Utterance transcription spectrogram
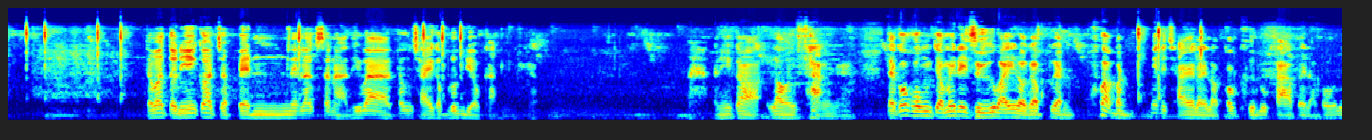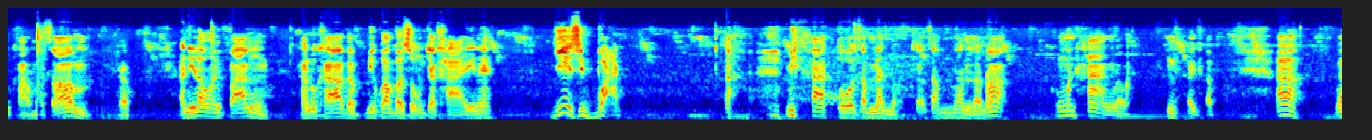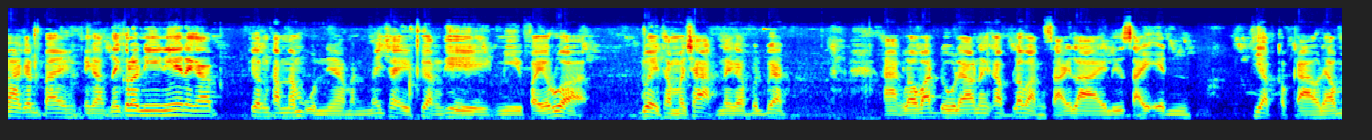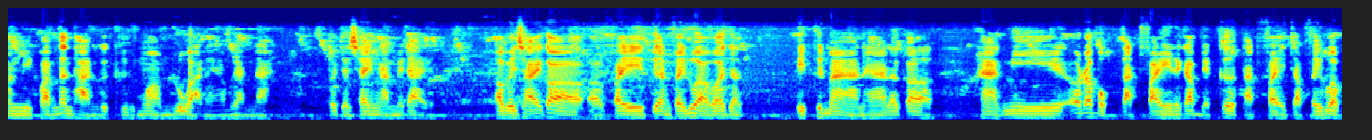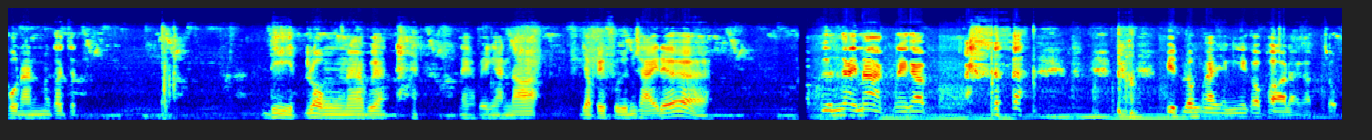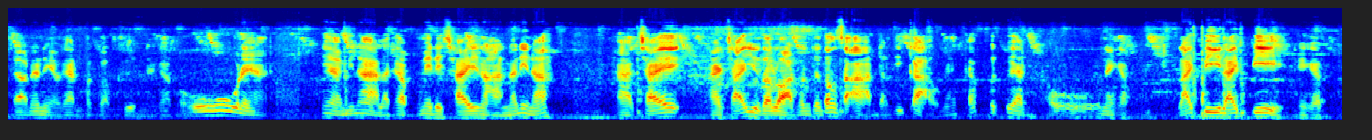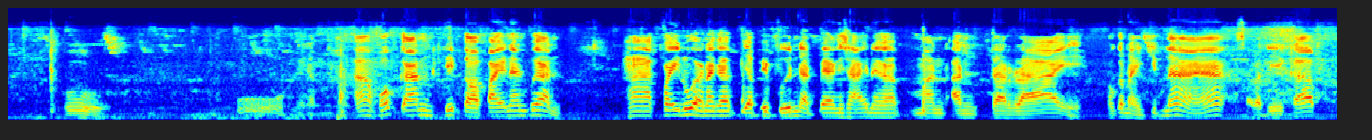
แต่ว่าตัวนี้ก็จะเป็นในลักษณะที่ว่าต้องใช้กับรุ่นเดียวกันนะครับ อันนี้ก็เราให้ฟังนะแต่ก็คงจะไม่ได้ซื้อไว้หรอกครับเพื่อนเพราะว่ามันไม่ได้ใช้อะไรหรอกก็คือลูกค้าไปแล้วเพราะว่าลูกค้ามาซ่อมครับ อันนี้เราให้ฟังหากลูกค้าแบบมีความประสงค์จะขายนะยี่สิบบาทมีค่าตัวซ้ำนั่นหรอกก็ซ้ำนั่นแล้วเนาะของมันห่างเรา นะครับอะว่ากันไปนะครับ ในกรณีนี้นะครับ เครื่องทำน้ำอุ่นเนี่ยมันไม่ใช่เครื่องที่มีไฟรั่วด้วยธรรมชาตินะครับเพื่อนๆหากเราวัดดูแล้วนะครับ ระหว่างสายลายหรือสายเอ็นเทียบกับกาวแล้วมันมีความต้านทานก็คือหม้อมรั่วนะครับเพื่อนนะก็จะใช้งานไม่ได้ เอาไปใช้ก็ไฟเตือนไฟรั่วก็จะติดขึ้นมานะฮะแล้วก็หากมีระบบตัดไฟนะครับเบรกเกอร์ตัดไฟจับไฟรั่วพวกนั้นมันก็จะ ดีดลงนะเพื่อนนะครับเป็นงั้นเนาะอย่าไปฝืนใช้เด้อคืนง่ายมากนะครับ ปิดลงมาอย่างนี้ก็พอแล้วครับ จบแล้วนะเนี่ยการประกอบคืนนะครับ โอ้เนี่ยเนี่ยมิน่าละครับ ไม่ได้ใช้นานนะนี่นะหากใช้หากใช้อยู่ตลอดมันจะต้องสะอาดดังที่กล่าวนะครับเพื่อนๆโอ้นะครับ หลายปีหลายปีนะครับโอ้โอ้นะครับอ้าวพบกันคลิปต่อไปนั่นเพื่อน หากไฟรั่วนะครับ อย่าไปฝืนดัดแปลงใช้นะครับ มันอันตรายพบกันใหม่คลิปหน้าฮะสวัสดีครับ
